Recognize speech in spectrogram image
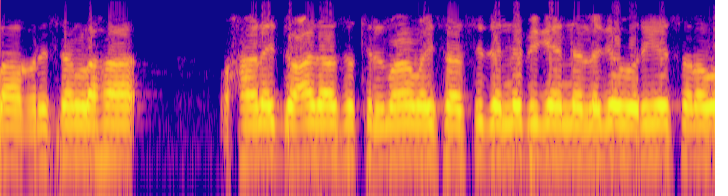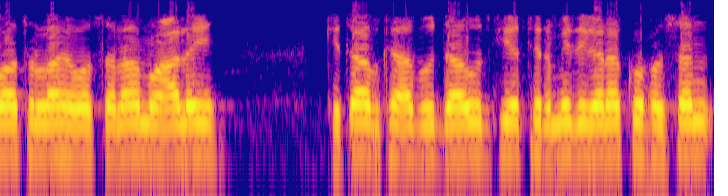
la akhrisan lahaa. Waxaanay ducadaasu tilmaamaysaa sida nebigeenna laga wariyey salawaatu ullaahi wasalaamu caleyh kitaabka abu daawuudkiyo tirmidigana ku xusan.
